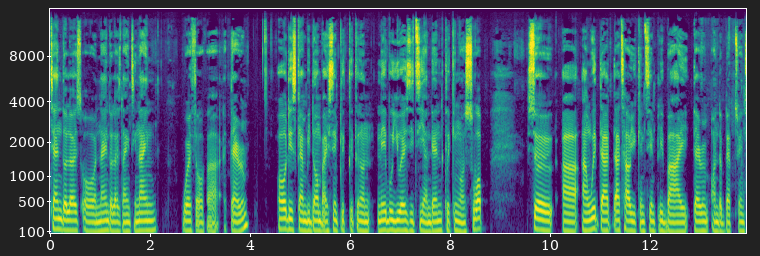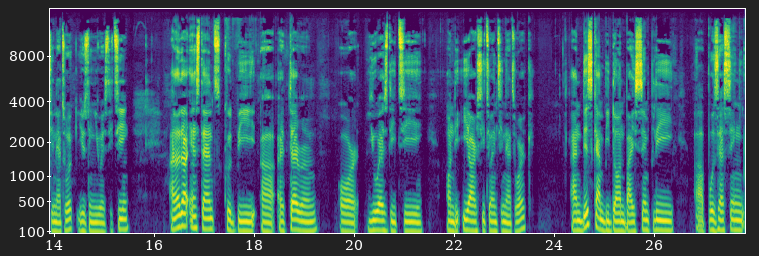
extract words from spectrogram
$10 or $9.99 worth of uh, Ethereum. All this can be done by simply clicking on enable USDT and then clicking on swap. So, uh, and with that, that's how you can simply buy Ethereum on the BEP20 network using USDT. Another instance could be uh, Ethereum or USDT on the ERC20 network. And this can be done by simply uh, possessing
